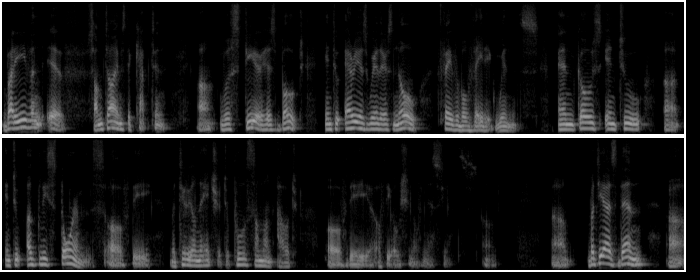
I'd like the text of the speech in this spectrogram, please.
But even if sometimes the captain uh, will steer his boat into areas where there's no favorable Vedic winds and goes into uh, into ugly storms of the material nature to pull someone out of the uh, of the ocean of nescience. Um, um, but yes, then uh,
